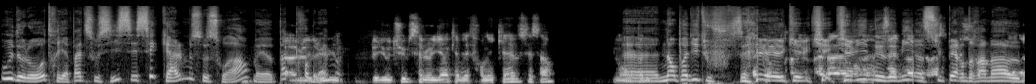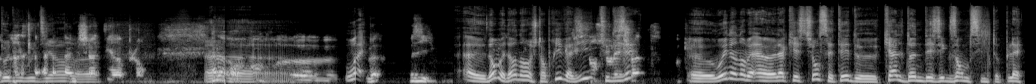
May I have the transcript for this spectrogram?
ou de l'autre. Il y a pas de souci. C'est c'est calme ce soir, mais euh, pas de Euh, le- problème. Le, YouTube, c'est le lien qu'avait fourni Kev, c'est ça? Non, pas Euh, non, pas du tout. Ke- Ke- Kevin nous a mis un super drama euh, bollywoodien. un euh, chat et un plan. euh, Alors, euh, ouais. bah, vas-y. euh, non, mais non, non, je t'en prie, vas-y. Tu disais. Euh, oui, non, non, mais euh, la question c'était de Cal donne des exemples, s'il te plaît.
